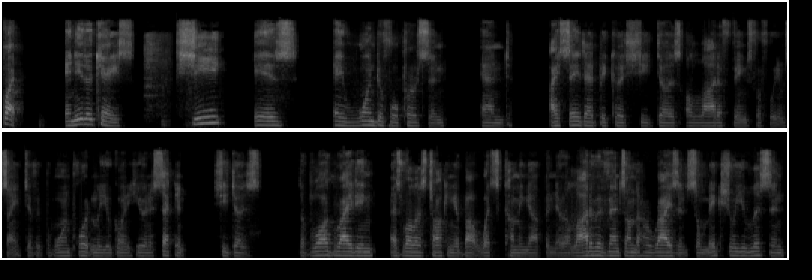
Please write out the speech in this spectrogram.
But in either case, she is a wonderful person and I say that because she does a lot of things for Freedom Scientific, but more importantly, you're going to hear in a second, she does the blog writing as well as talking about what's coming up. And there are a lot of events on the horizon. So make sure you listen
